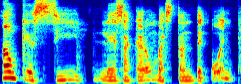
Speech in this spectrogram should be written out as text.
aunque sí le sacaron bastante cuenta.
